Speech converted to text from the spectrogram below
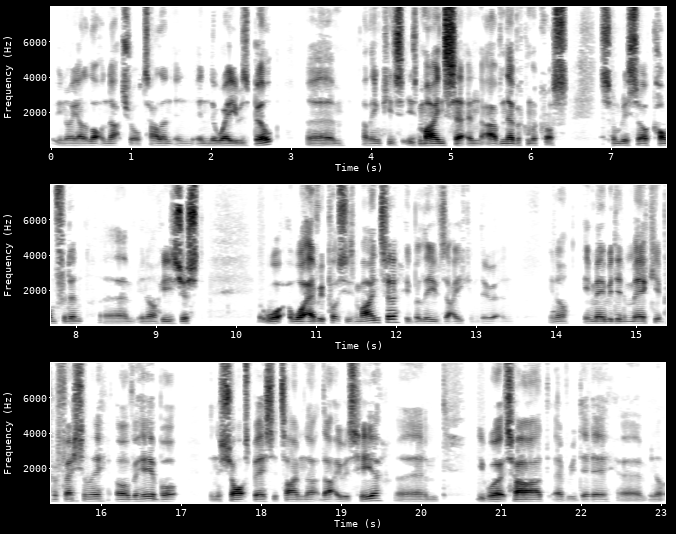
you know, he had a lot of natural talent in in the way he was built, um, I think his his mindset, and I've never come across somebody so confident. Um, you know, he's just whatever he puts his mind to, he believes that he can do it. And you know, he maybe didn't make it professionally over here, but in the short space of time that that he was here, um, he worked hard every day. Um, you know,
